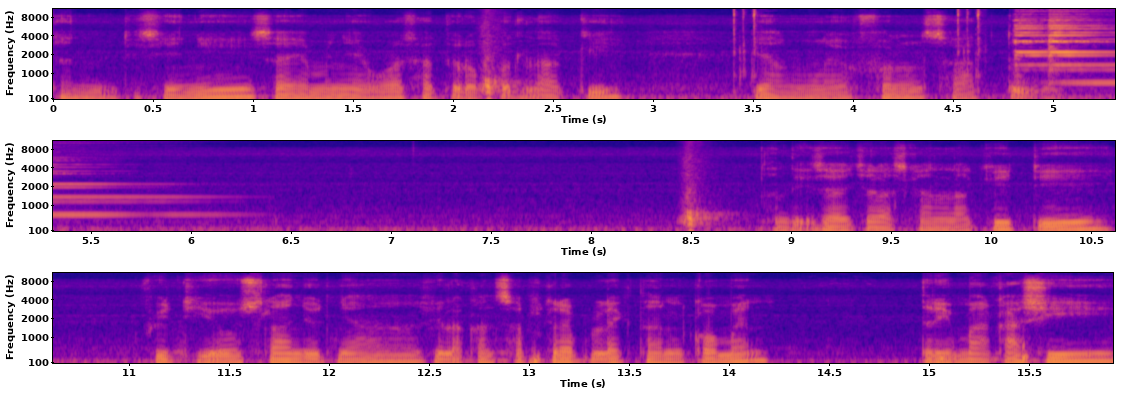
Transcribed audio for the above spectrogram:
Dan di sini saya menyewa satu robot lagi yang level 1 nanti saya jelaskan lagi di video selanjutnya. Silahkan subscribe like dan komen. Terima kasih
